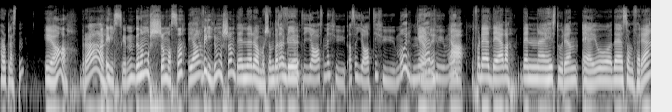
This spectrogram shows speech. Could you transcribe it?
Har dere lest den? ja. Bra! Jeg elsker den. Den er morsom også. Ja, Veldig morsom. den er råmorsom. Da det kan er du fint. Ja, med hu altså, ja til humor. Mer Enig. humor. Ja, for det er det, da. Den eh, historien er jo Det er sommerferie.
